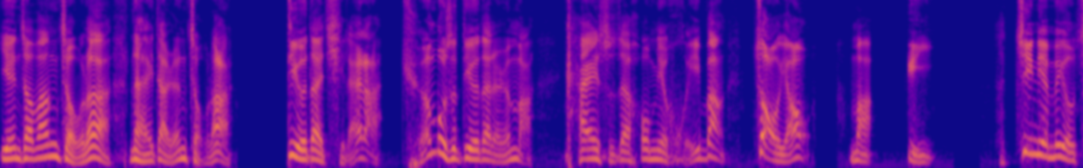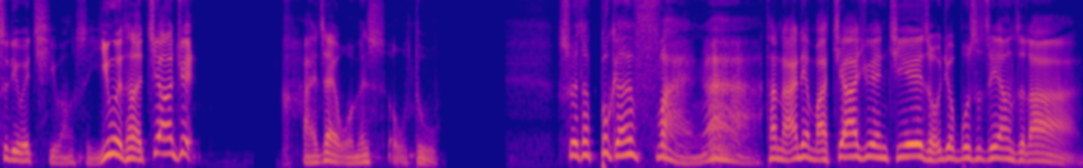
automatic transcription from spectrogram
燕昭王走了，那一代人走了，第二代起来了，全部是第二代的人马，开始在后面回谤、造谣、骂。乐毅，他今年没有自立为齐王，是因为他的家眷还在我们首都，所以他不敢反啊。他哪一天把家眷接走，就不是这样子了。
